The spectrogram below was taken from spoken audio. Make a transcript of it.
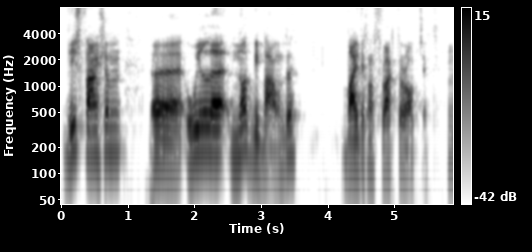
this function uh, will uh, not be bound by the constructor object. Hmm?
